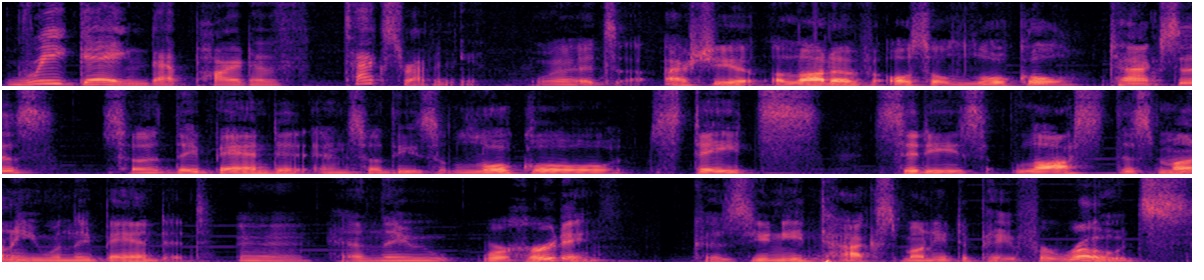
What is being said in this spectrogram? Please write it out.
regain that part of tax revenue well, it's actually a, a lot of also local taxes. So they banned it, and so these local states, cities lost this money when they banned it. Mm. And they were hurting because you need tax money to pay for roads.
